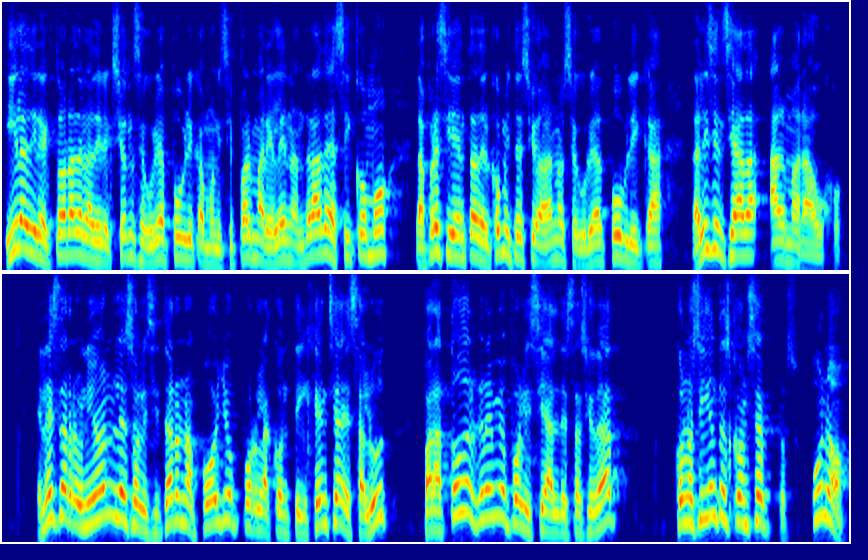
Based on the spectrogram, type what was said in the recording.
y la directora de la Dirección de Seguridad Pública Municipal, María Elena Andrade, así como la presidenta del Comité Ciudadano de Seguridad Pública, la licenciada Alma Araujo. En esta reunión le solicitaron apoyo por la contingencia de salud para todo el gremio policial de esta ciudad con los siguientes conceptos. Uno,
